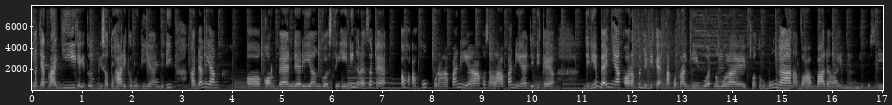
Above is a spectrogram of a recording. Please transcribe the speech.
ngechat lagi kayak gitu di suatu hari kemudian. Jadi kadang yang uh, korban dari yang ghosting ini ngerasa kayak oh aku kurang apa nih ya, aku salah apa nih ya. Jadi kayak jadinya banyak orang tuh jadi kayak takut lagi buat memulai suatu hubungan atau apa dan lainnya gitu sih.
